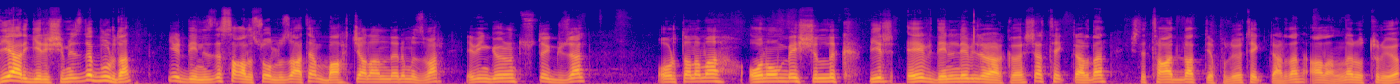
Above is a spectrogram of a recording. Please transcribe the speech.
Diğer girişimiz de buradan. Girdiğinizde sağlı sollu zaten bahçe alanlarımız var. Evin görüntüsü de güzel. Ortalama 10-15 yıllık bir ev denilebilir arkadaşlar. Tekrardan işte tadilat yapılıyor. Tekrardan alanlar oturuyor.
